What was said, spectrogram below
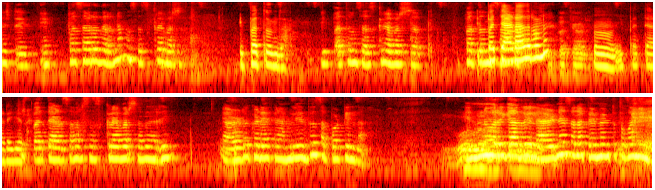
ಎಷ್ಟು ಇಪ್ಪತ್ತು ಸಾವಿರ ಅದಾರ ನಮ್ಮ ಸಬ್ಸ್ಕ್ರೈಬರ್ಸ್ ಇಪ್ಪತ್ತೊಂದು. ಇಪ್ಪತ್ತೊಂದು ಸಬ್ಸ್ಕ್ರೈಬರ್ಸ್ ಇಪ್ಪತ್ತೆರಡು ಆದ್ರನ? ಇಪ್ಪತ್ತೆರಡು. ಹ್ಞೂ ಇಪ್ಪತ್ತೆರಡು ಆಗ್ಯಾರ ಇಪ್ಪತ್ತೆರಡು ಸಾವಿರ ಸಬ್ಸ್ಕ್ರೈಬರ್ಸ್ ಅದಾರಿ ಎರಡು ಕಡೆ ಫ್ಯಾಮಿಲಿದು ಸಪೋರ್ಟ್ ಇಲ್ಲ. ಇನ್ನೂವರೆಗೆ ಆದ್ರೂ ಇಲ್ಲ. ಎರಡನೇ ಸಲ ಪೇಮೆಂಟ್ ತಗೊಂಡಿನಿ.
